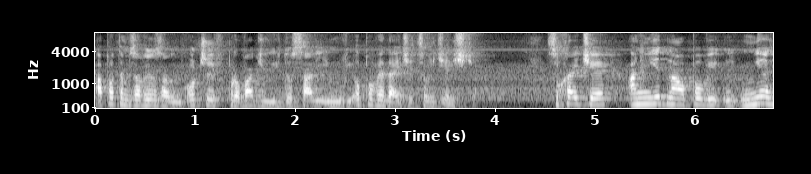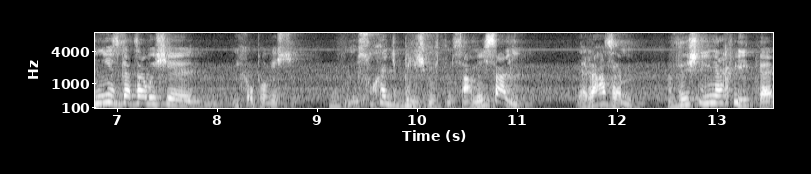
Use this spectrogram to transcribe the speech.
a potem zawiązał im oczy, wprowadził ich do sali i mówi: Opowiadajcie, co widzieliście. Słuchajcie, ani jedna opowieść, nie, nie zgadzały się ich opowieści. Słuchajcie, byliśmy w tym samej sali. Razem wyszli na chwilkę,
